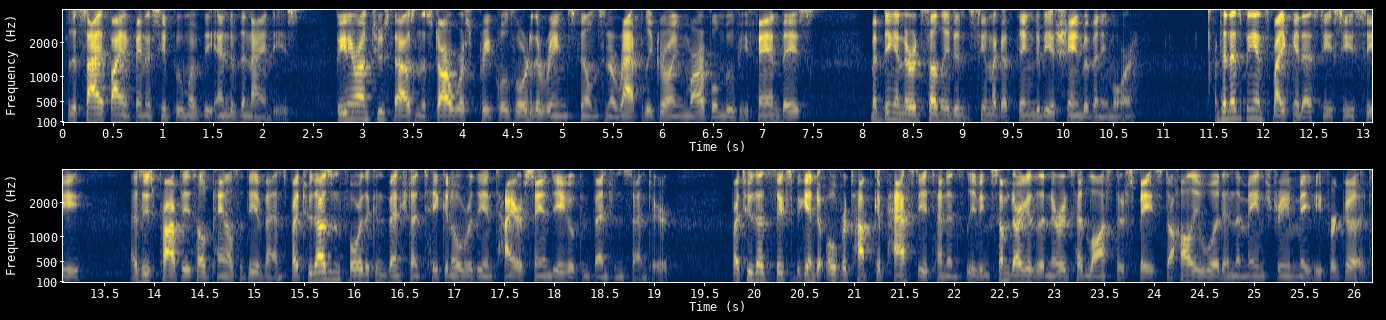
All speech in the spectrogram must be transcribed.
for the sci-fi and fantasy boom of the end of the 90s. Beginning around 2000, the Star Wars prequels, Lord of the Rings films, and a rapidly growing Marvel movie fan base meant being a nerd suddenly didn't seem like a thing to be ashamed of anymore. Attendance began spiking at SDCC as these properties held panels at the events. By 2004, the convention had taken over the entire San Diego Convention Center. By 2006, it began to overtop capacity attendance, leaving some to argue that the nerds had lost their space to Hollywood and the mainstream, maybe for good.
